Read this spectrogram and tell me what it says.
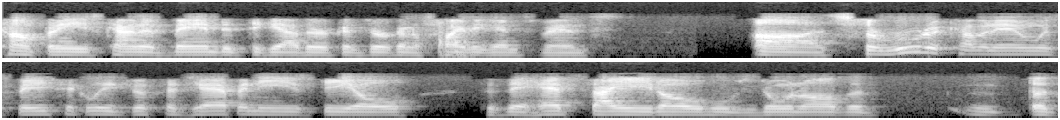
companies kind of banded together because they're going to fight against Vince. Uh, Tsuruta coming in was basically just a Japanese deal because they had Saito who was doing all the the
